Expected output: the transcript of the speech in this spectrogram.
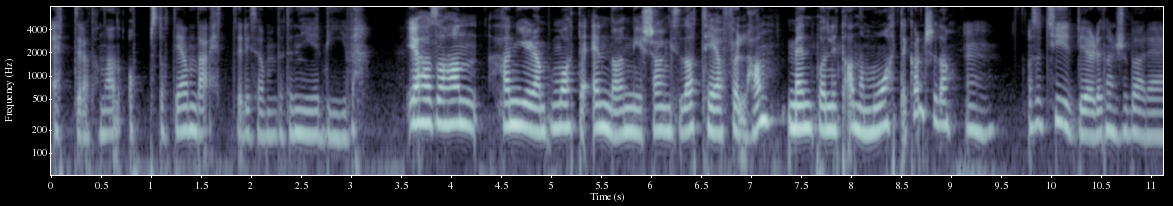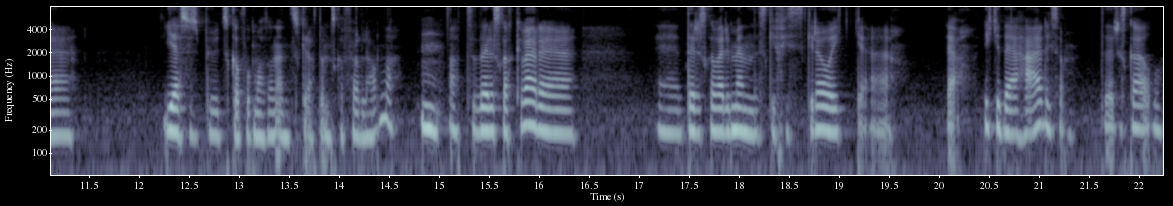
etter at han har oppstått igjen, da, etter liksom dette nye livet. Ja, altså han, han gir dem på en måte enda en ny sjanse da, til å følge han, men på en litt annen måte, kanskje. da. Og så tydeliggjør det kanskje bare Jesus' budskap om at han ønsker at de skal følge ham. da. Mm. At dere skal ikke være eh, Dere skal være menneskefiskere og ikke Ja, ikke det her, liksom. Dere skal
